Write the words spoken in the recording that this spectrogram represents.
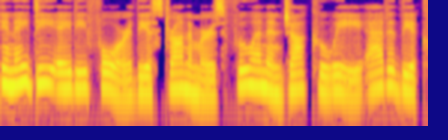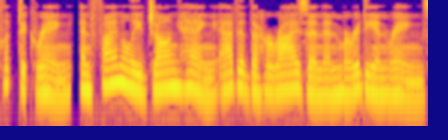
In AD 84 the astronomers Fuan and Jia Kui added the ecliptic ring, and finally Zhang Heng added the horizon and meridian rings.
